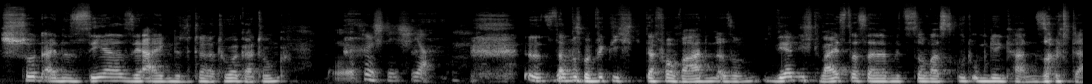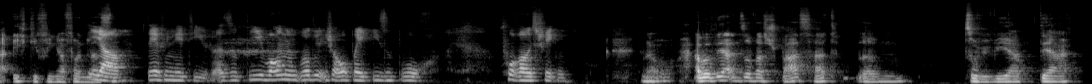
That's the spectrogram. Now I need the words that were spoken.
schon eine sehr, sehr eigene Literaturgattung. Richtig, ja. Äh, da muss man wirklich davor warnen. Also, wer nicht weiß, dass er mit sowas gut umgehen kann, sollte da echt die Finger von lassen. Ja, definitiv. Also, die Warnung würde ich auch bei diesem Buch vorausschicken. Genau. Aber wer an sowas Spaß hat, ähm, so wie wir, der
